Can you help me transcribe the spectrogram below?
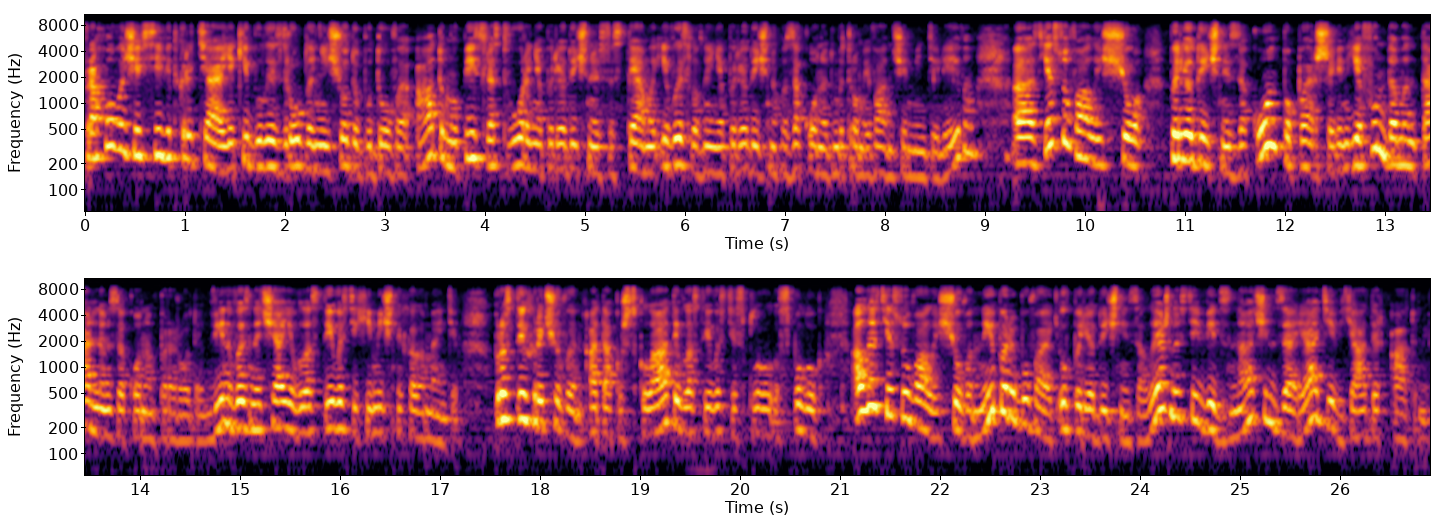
Враховуючи всі відкриття, які були зроблені щодо будови атому після створення періодичної системи і висловлення періодичного закону Дмитром Івановичем Менділеєвим, е, з'ясували, що періодичний закон, по-перше, він є фундаментальним законом природи. Він визначає властивості хімічних елементів, простих речовин, а також склад і властивості сполук. Але з'ясували, що вони перебувають у періодичній залежності від значень зарядів ядер атомів.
